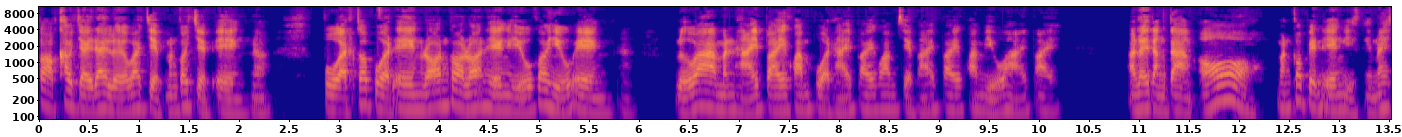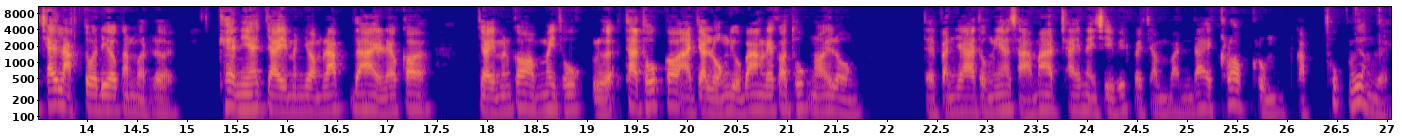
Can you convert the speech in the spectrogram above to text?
ก็เข้าใจได้เลยว่าเจ็บมันก็เจ็บเองนะปวดก็ปวดเองร้อนก็ร้อนเองหิวก็หิวเองหรือว่ามันหายไปความปวดหายไป ความเจ็บหายไป ความหิวหายไป อะไรต่างๆอ๋อมันก็เป็นเองอีกเห็นไหมใช้หลักตัวเดียวกันหมดเลย แค่นี้ใจมันยอมรับได้แล้วก็ใจมันก็ไม่ทุกข์หรือถ้าทุกข์ก็อาจจะหลงอยู่บ้างแล้วก็ทุกข์น้อยลง แต่ปัญญาตรงนี้สามารถใช้ในชีวิตประจำวันได้ครอบคลุมกับทุกเรื่องเลย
